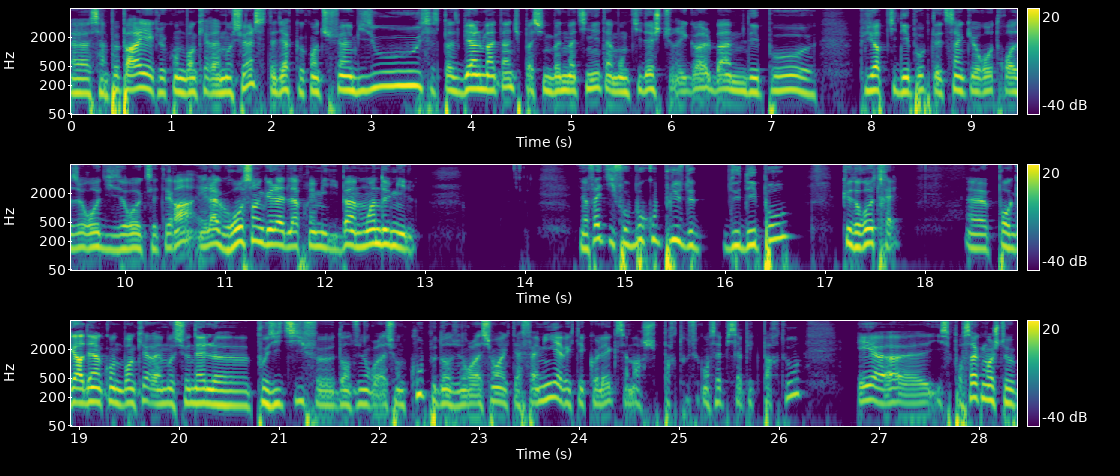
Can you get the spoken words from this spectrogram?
Euh, c'est un peu pareil avec le compte bancaire émotionnel, c'est-à-dire que quand tu fais un bisou, ça se passe bien le matin, tu passes une bonne matinée, tu as un bon petit déj, tu rigoles, bam, dépôt, euh, plusieurs petits dépôts, peut-être 5 euros, 3 euros, 10 euros, etc. Et là, grosse engueulade l'après-midi, bam, moins 2000. Et en fait, il faut beaucoup plus de, dépôts que de retraits. Euh, pour garder un compte bancaire émotionnel euh, positif euh, dans une relation de couple, dans une relation avec ta famille, avec tes collègues, ça marche partout, ce concept s'applique partout. Et c'est pour ça que moi je te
